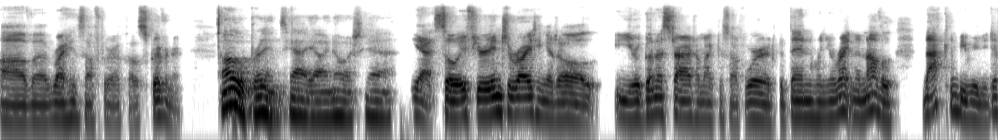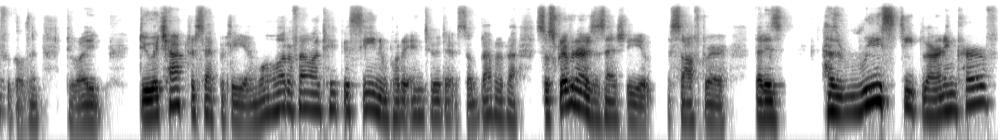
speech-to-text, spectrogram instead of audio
of a writing software called Scrivener. oh, brilliant. Yeah, yeah, I know it. Yeah. Yeah. So if you're into writing at all, you're going to start on Microsoft Word. But then when you're writing a novel, that can be really difficult. And do I do a chapter separately? And well, what if I want to take this scene and put it into it? So blah, blah, blah. So Scrivener is essentially a software that is has a really steep learning curve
